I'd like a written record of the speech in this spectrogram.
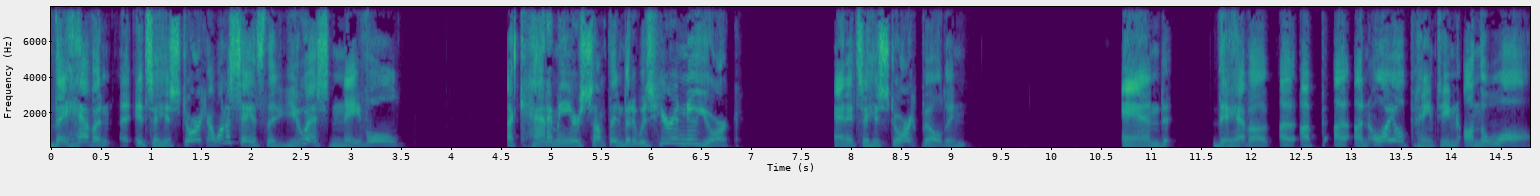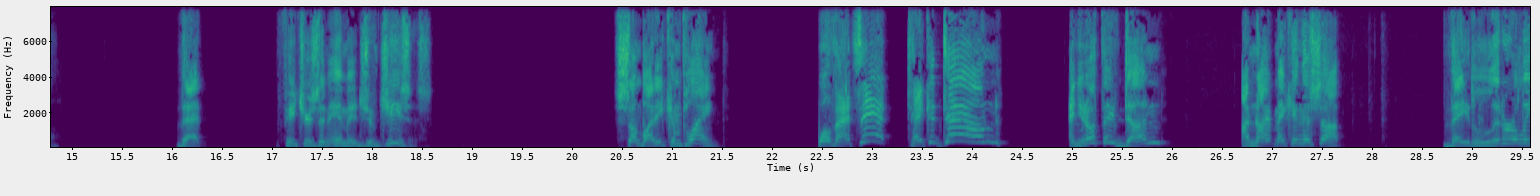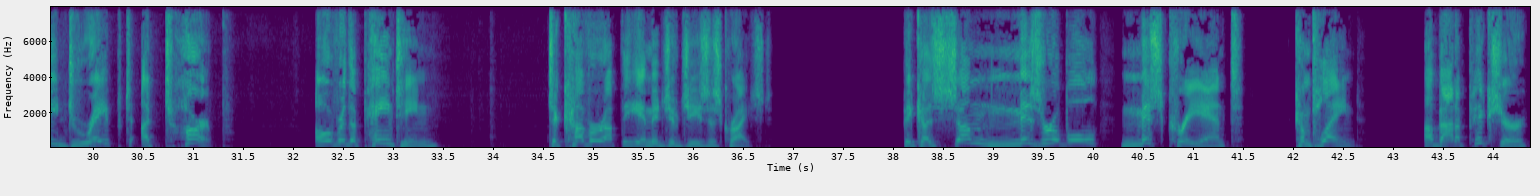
They have an, it's a historic, I want to say it's the U.S. Naval Academy or something, but it was here in New York and it's a historic building, and they have a, a, a, an oil painting on the wall that features an image of Jesus. Somebody complained. Well, that's it. Take it down. And you know what they've done? I'm not making this up. They literally draped a tarp over the painting to cover up the image of Jesus Christ because some miserable miscreant complained about a picture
